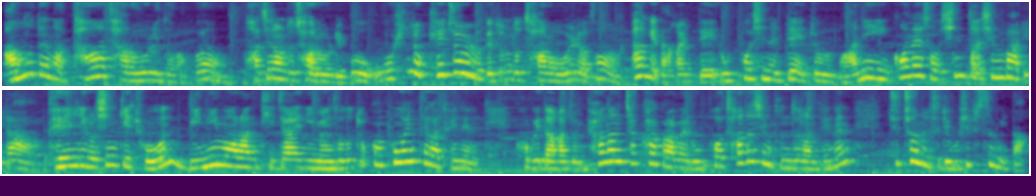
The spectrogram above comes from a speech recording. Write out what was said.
아무데나 다 잘 어울리더라고요. 바지랑도 잘 어울리고 오히려 캐주얼룩에 좀 더 잘 어울려서 급하게 나갈 때 로퍼 신을 때 좀 많이 꺼내서 신던 신발이라 daily로 신기 좋은 minimal한 디자인이면서도 조금 포인트가 되는 거기다가 좀 편한 착화감의 로퍼 찾으신 분들한테는 추천을 드리고 싶습니다.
